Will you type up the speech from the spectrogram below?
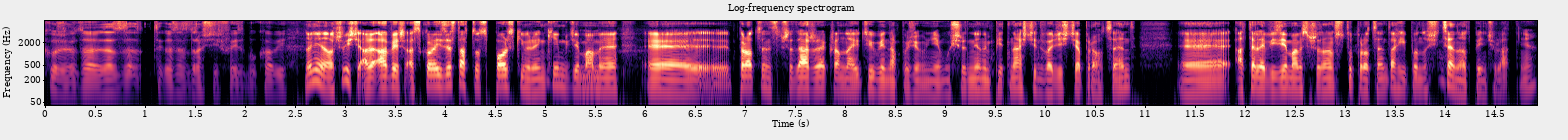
Kurczę, no to za, za, tego zazdrościć Facebookowi. No nie, no oczywiście, ale a wiesz, a z kolei zestaw to z polskim rynkiem, gdzie no. mamy e, procent sprzedaży reklam na YouTubie na poziomie, nie wiem, uśrednionym 15-20%, e, a telewizję mamy sprzedaną w 100% i podnosi cenę od 5 lat, nie?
